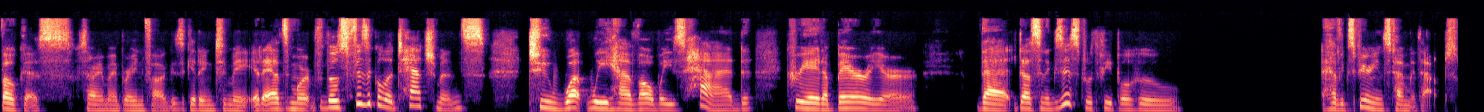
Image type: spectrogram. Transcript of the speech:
focus. Sorry, my brain fog is getting to me. It adds more those physical attachments to what we have always had create a barrier that doesn't exist with people who have experienced time without.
